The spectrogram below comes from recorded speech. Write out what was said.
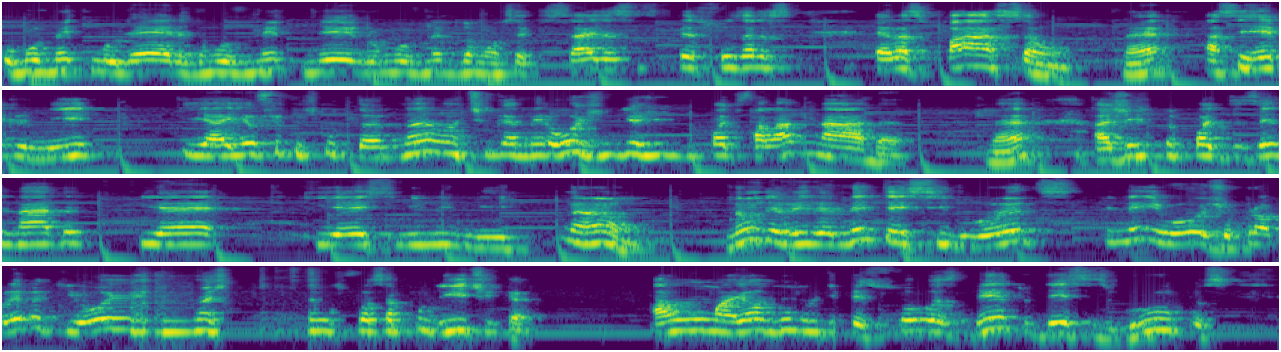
o movimento de mulheres, o movimento negro, o movimento de homossexuais, essas pessoas elas, elas passam né, a se reprimir e aí eu fico escutando, não, antigamente, hoje em dia a gente não pode falar nada, né? A gente não pode dizer nada que é que é esse mimimi. Não, não deveria nem ter sido antes e nem hoje. O problema é que hoje nós temos força política. Há um maior número de pessoas dentro desses grupos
